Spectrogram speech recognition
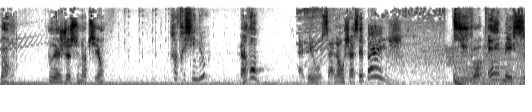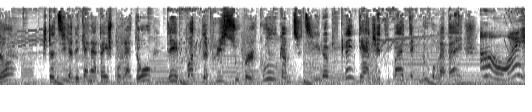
Bon, il nous reste juste une option. Rentrer chez nous? Non! Aller au salon chasse-pêche! Tu vas aimer ça! Je te dis, il y a des cannes à pêche pour ados, des bottes de pluie super cool, comme tu dis, là, puis plein de gadgets hyper techno pour la pêche. Ah ouais?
